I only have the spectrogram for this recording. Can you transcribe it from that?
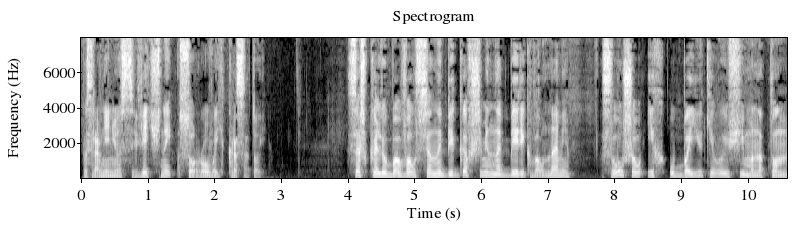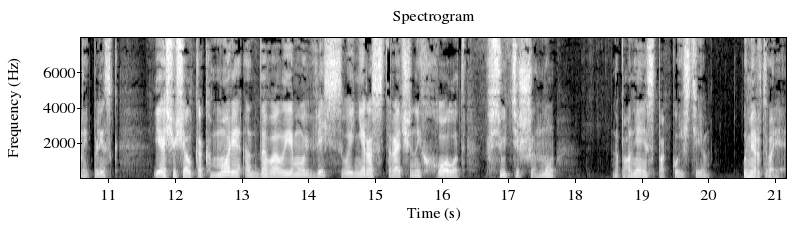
по сравнению с вечной суровой красотой. Сашка любовался набегавшими на берег волнами, слушал их убаюкивающий монотонный плеск и ощущал, как море отдавало ему весь свой нерастраченный холод, всю тишину, наполняя спокойствием, умиротворяя.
